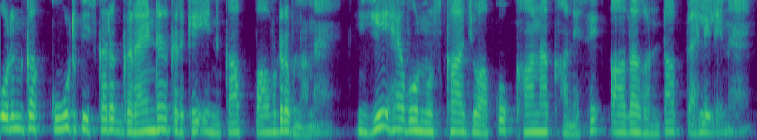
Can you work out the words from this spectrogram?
और इनका कूट पीस कर ग्राइंडर करके इनका पाउडर बनाना है। ये है वो नुस्खा जो आपको खाना खाने से आधा घंटा पहले लेना है।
